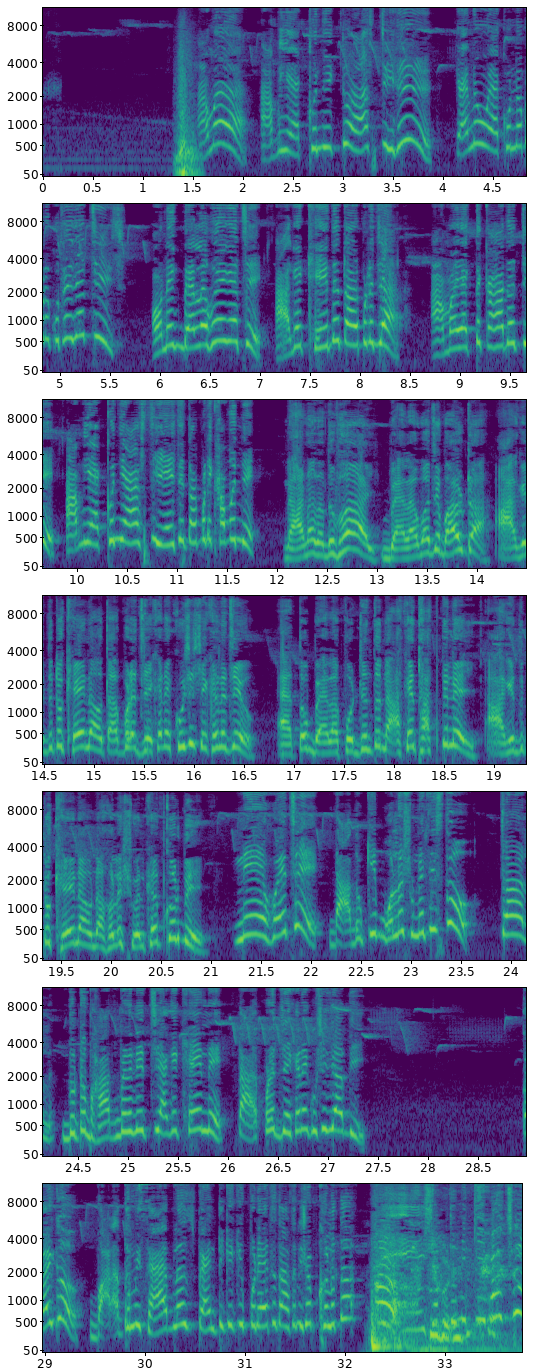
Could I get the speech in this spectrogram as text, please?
আমা আমি এক্ষুনি একটু আসছি হ্যাঁ কেন এখন আবার কোথায় যাচ্ছিস? অনেক বেলা হয়ে গেছে। আগে খেয়ে দে তারপরে যা। আমার একটা কাজ আছে আমি এক্ষুনি আসছি এসে তারপরে খাব নে। না না দাদু ভাই বেলা বাজে বারোটা। আগে দুটো খেয়ে নাও তারপরে যেখানে খুশি সেখানে যেও। এত বেলা পর্যন্ত না খেয়ে থাকতে নেই। আগে দুটো খেয়ে নাও না হলে শরীর খারাপ করবে। নে হয়েছে। দাদু কি বলল শুনেছিস তো? চল দুটো ভাত বেড়ে দিচ্ছি আগে খেয়ে নে তারপরে যেখানে খুশি যাবি। কই গো বাড়া তুমি স্যার ব্লাউজ প্যান্টিকে কি পরে আছো তাড়াতাড়ি সব খোলো তো। এইসব তুমি কি বলছো?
